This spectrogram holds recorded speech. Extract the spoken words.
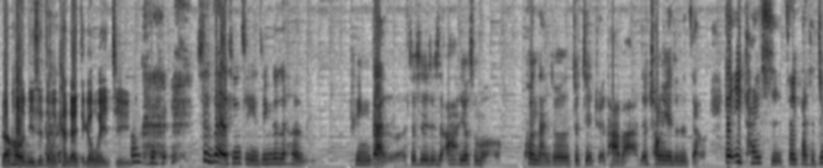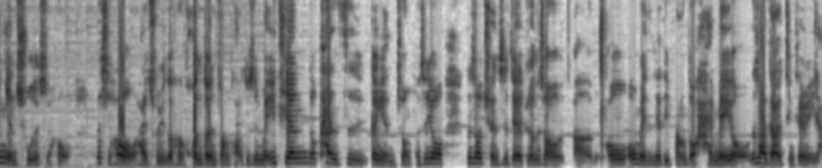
然后你是怎么看待这个危机？OK，现在的心情已经就是很平淡了，就是就是啊，有什么困难就就解决它吧。就创业就是这样。但一开始，最开始今年初的时候。那时候还处于一个很混沌状态，就是每一天都看似更严重，可是又那时候全世界，比如说那时候呃欧欧美的这些地方都还没有，那时候还比较仅限于亚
